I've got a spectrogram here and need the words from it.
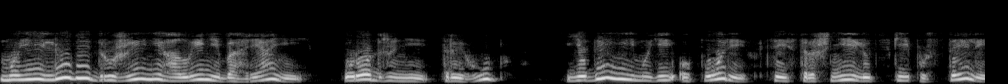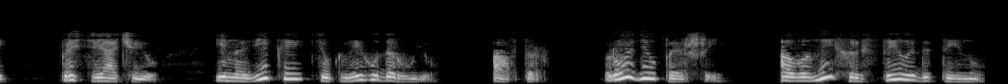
Моїй любій дружині Галині Багряній, уродженій Тригуб, єдиній моїй опорі в цій страшній людській пустелі присвячую і навіки цю книгу дарую. Автор. Розділ перший. А вони хрестили дитину.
